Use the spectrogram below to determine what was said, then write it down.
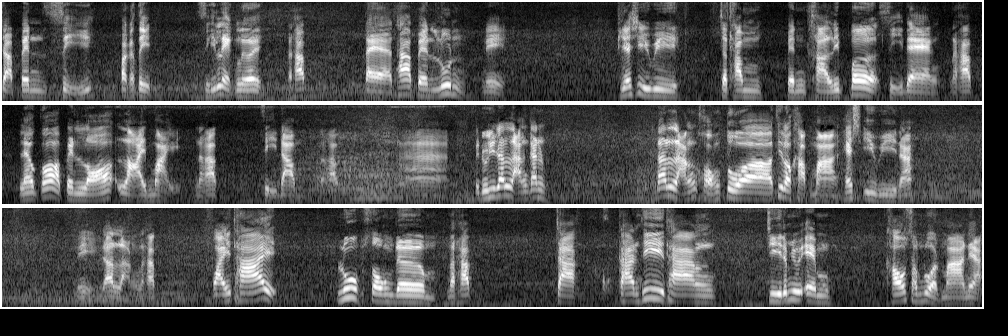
จะเป็นสีปกติสีเหล็กเลยนะครับ แต่ถ้าเป็นรุ่นนี่ PHEV จะทำเป็นคาลิเปอร์สีแดงนะครับ แล้วก็เป็นล้อลายใหม่นะครับ สีดำนะครับ ไปดูที่ด้านหลังกัน ด้านหลังของตัวที่เราขับมา HEV นะ นี่ด้านหลังนะครับ ไฟท้ายรูปทรงเดิมนะครับ จากการที่ทาง GWM เขาสำรวจมาเนี่ย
